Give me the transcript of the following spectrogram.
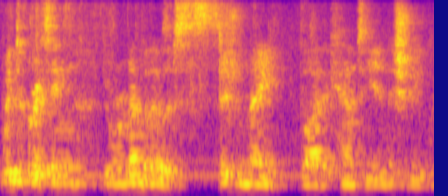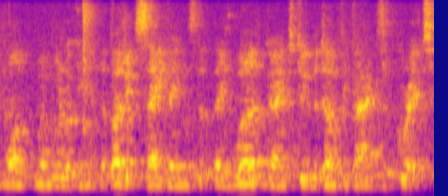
winter gritting, you'll remember there was a decision made by the county initially when we were looking at the budget savings that they weren't going to do the dumpy bags of grit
